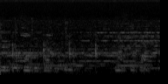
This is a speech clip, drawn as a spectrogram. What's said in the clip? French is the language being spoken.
développement durable.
